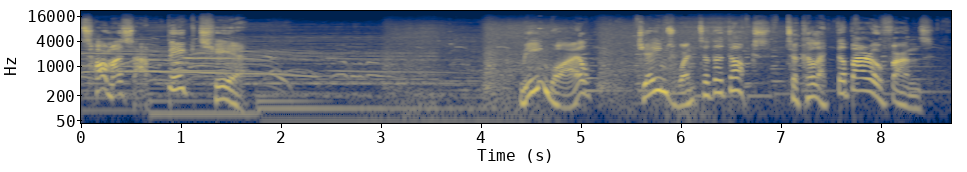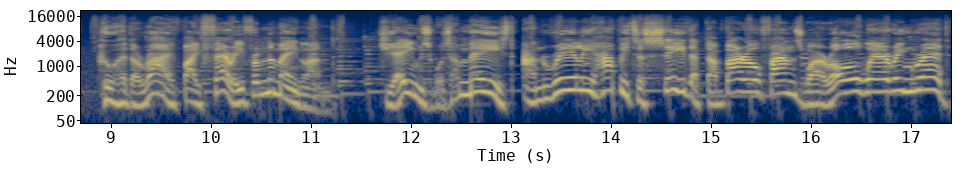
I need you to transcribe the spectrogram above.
Thomas a big cheer. Meanwhile, James went to the docks to collect the Barrow fans, who had arrived by ferry from the mainland. James was amazed and really happy to see that the Barrow fans were all wearing red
